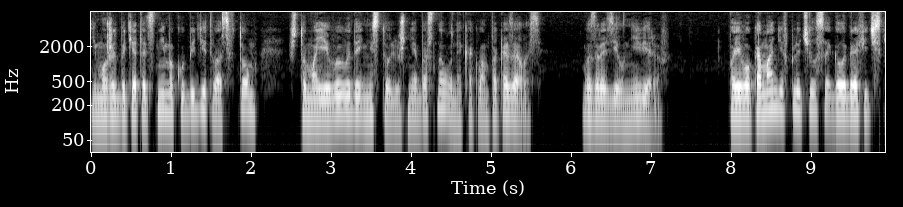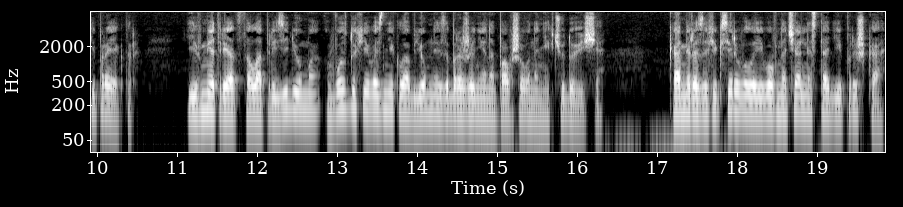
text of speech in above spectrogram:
и может быть этот снимок убедит вас в том, что мои выводы не столь уж необоснованы, как вам показалось», – возразил Неверов. По его команде включился голографический проектор, и в метре от стола президиума в воздухе возникло объемное изображение напавшего на них чудовища. Камера зафиксировала его в начальной стадии прыжка,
